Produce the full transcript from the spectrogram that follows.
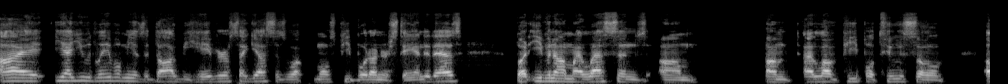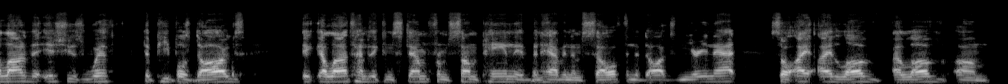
I yeah, you would label me as a dog behaviorist, I guess, is what most people would understand it as. But even on my lessons, um, um, I love people too. So a lot of the issues with the people's dogs, it, a lot of times it can stem from some pain they've been having themselves, and the dog's mirroring that. So I I love I love um,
